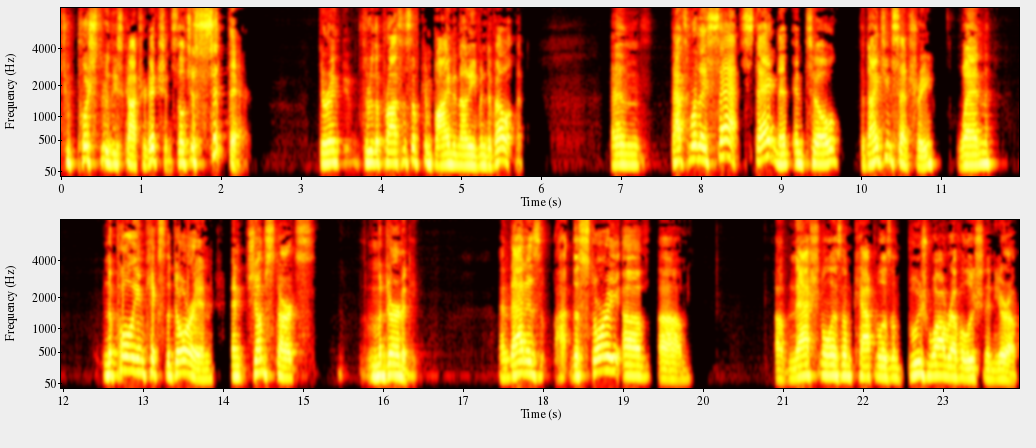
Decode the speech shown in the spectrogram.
to push through these contradictions. They'll just sit there during through the process of combined and uneven development. And that's where they sat, stagnant until the 19th century when Napoleon kicks the door in and jumpstarts modernity. And that is uh, the story of um, of nationalism, capitalism, bourgeois revolution in Europe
